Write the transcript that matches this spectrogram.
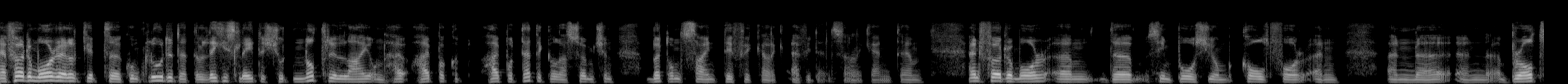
And furthermore, it uh, concluded that the legislator should not rely on hypo hypothetical assumption, but on scientific evidence. And, um, and furthermore, um, the symposium called for an, an, uh, an broad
